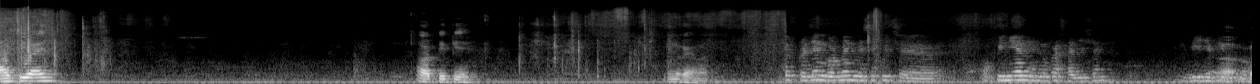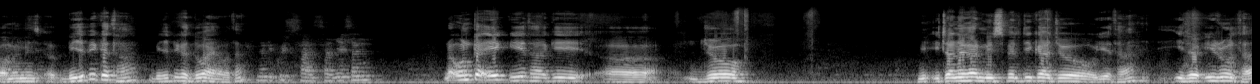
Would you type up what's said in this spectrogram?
आरपीआई और पीपीए इनका क्या बात है? प्रेजेंट गवर्नमेंट में से कुछ ओपिनियन इन लोगों का सजेशन बीजेपी गवर्नमेंट में बीजेपी का था? बीजेपी का दो आया हुआ था। कुछ सजेशन ना उनका एक ये था कि जो ईटानगर म्यूनसिपैलिटी का जो ये था ई रोल था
